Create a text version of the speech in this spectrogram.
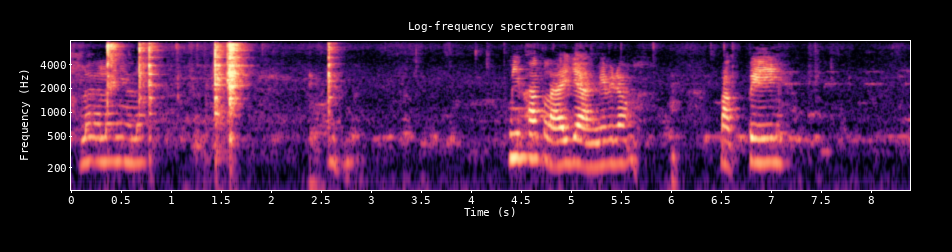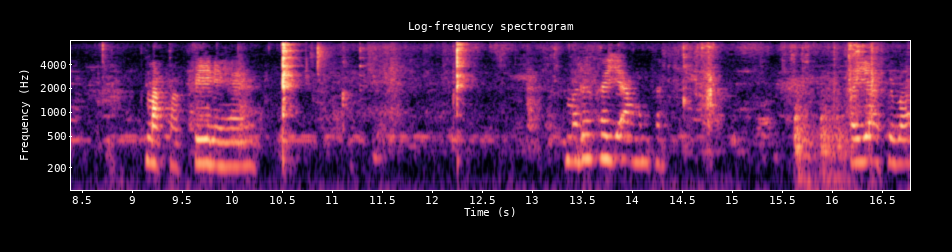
เอาเลยเอาเลยเนี่ยเลยมีพักหลายอย่างนี่พี่น้องหมักปีหมักหมักปีนี่ไงมาด้วยพยางกันพยางคือว่า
